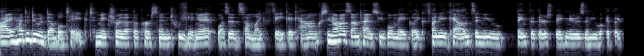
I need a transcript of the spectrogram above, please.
I had to do a double take to make sure that the person tweeting it wasn't some like fake account. Cause you know how sometimes people make like funny accounts and you think that there's big news and you look at the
